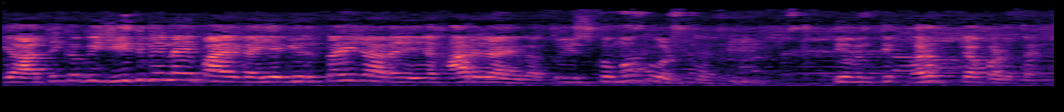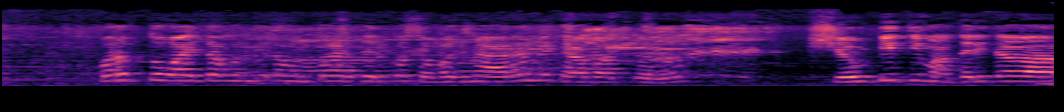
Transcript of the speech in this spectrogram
ये हाथी कभी जीत भी नहीं पाएगा, ये गिरता ही जा रहा है, ये हार जाएगा, तू इसको मत वोट कर फरक क्या पड़ता है? परत तो वैतागून गेला म्हणतो यार तेरे को समझ में आ रहा है मैं क्या बात कर रहा हूँ? शेवटी ती म्हातारी त्या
